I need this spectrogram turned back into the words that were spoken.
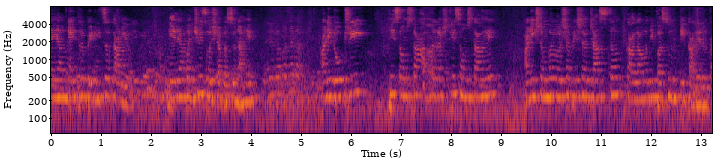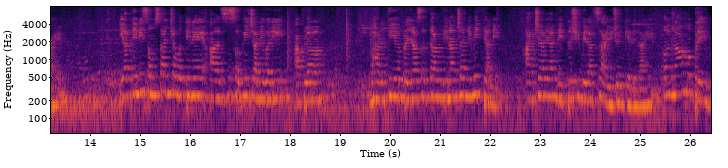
या नेत्र पेढीचं कार्य गेल्या पंचवीस वर्षापासून आहे. आणि रोटरी ही संस्था आंतरराष्ट्रीय संस्था आहे आणि शंभर वर्षापेक्षा जास्त कालावधीपासून ती कार्यरत आहे. या तिन्ही संस्थांच्या वतीने आज सव्वीस जानेवारी आपला भारतीय प्रजासत्ताक दिनाच्या निमित्ताने आजच्या या नेत्रशिबिराचं आयोजन केलेलं आहे. अनाम प्रेम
